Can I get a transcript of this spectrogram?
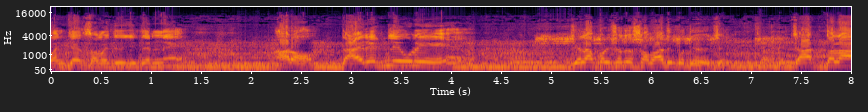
পঞ্চায়েত সমিতি জিতেননি। আর ডাইরেক্টলি উনি জেলা পরিষদের সভাধিপতি হয়েছেন চারতলা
